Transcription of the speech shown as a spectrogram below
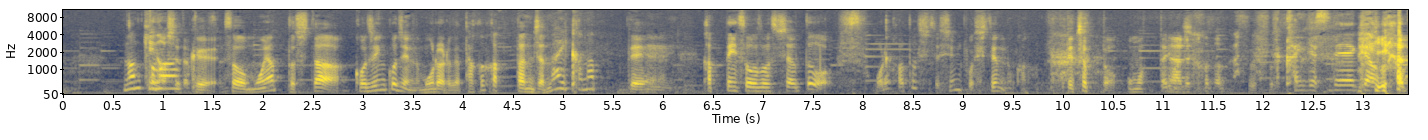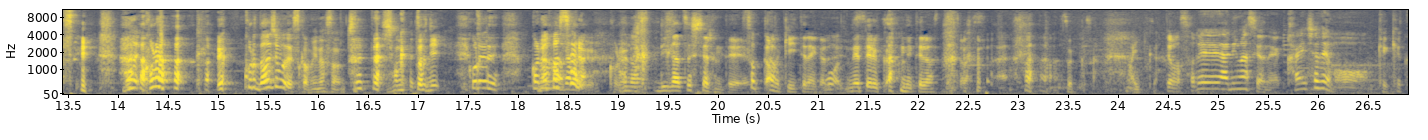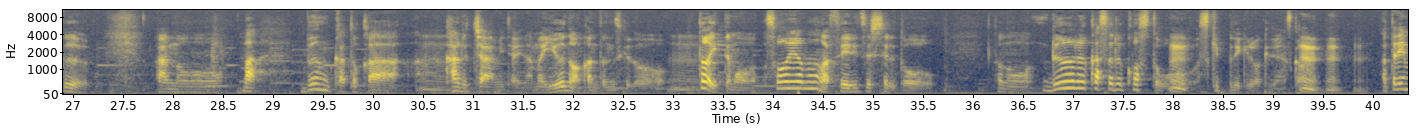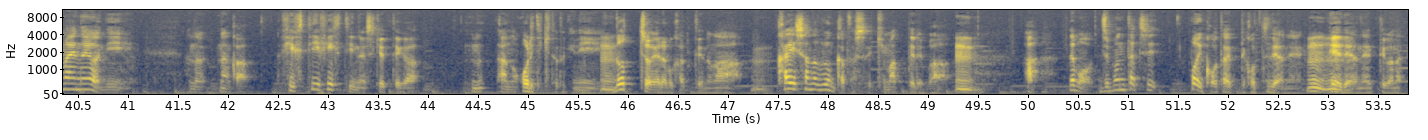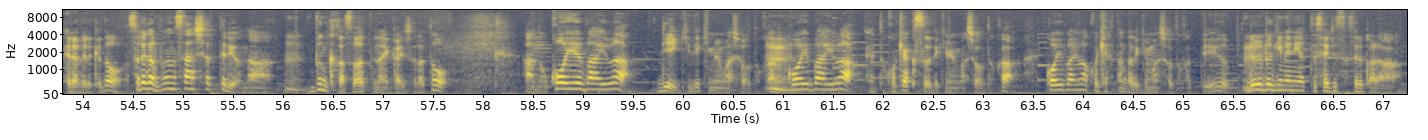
うん、なんとなくね。そうもやっとした個人個人のモラルが高かったんじゃないかなって、うん勝手に想像しちゃうと俺果たして進歩してんのかな？ってちょっと思ったりもします。深いですね今い日いなこれえこれ大丈夫ですか？皆さん。ちょっと本当に。これこれ流せる？これ。あの離脱してるんでそっか。聞いてないから。もう寝てるか。寝てますそっか。まあいいか。でもそれありますよね。会社でも結局あのまあ文化とかうん。カルチャーみたいな、まあ、言うのは簡単ですけど、うん。とは言ってもそういうものが成立してるとそのルール化するコストをうん。スキップできるわけじゃないですか、うんうん当たり前のようにあのなんか50-50の意思決定がんあの降りてきた時に、うん。どっちを選ぶかっていうのがうん。会社の文化として決まってれば、うん。あでも自分たちっぽい答えってこっちだよね、うんうん。A だよねっていうのが選べるけどそれが分散しちゃってるようなうん。文化が育ってない会社だとあのこういう場合は利益で決めましょうとか、うん。こういう場合は、えっと、顧客数で決めましょうとかこういう場合は顧客単価で決めましょうとかっていうルール決めによって成立させるから、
